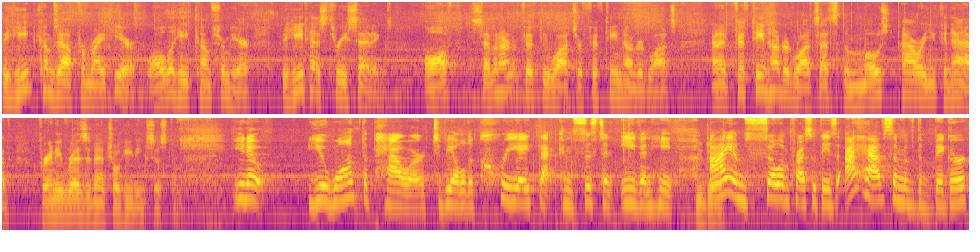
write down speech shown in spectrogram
The heat comes out from right here. All the heat comes from here. The heat has three settings. Off, 750 watts or 1500 watts. And at 1500 watts, that's the most power you can have for any residential heating system. You know, you want the power to be able to create that consistent, even heat. You do. I am so impressed with these. I have some of the bigger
